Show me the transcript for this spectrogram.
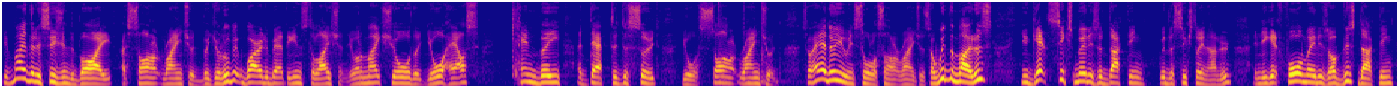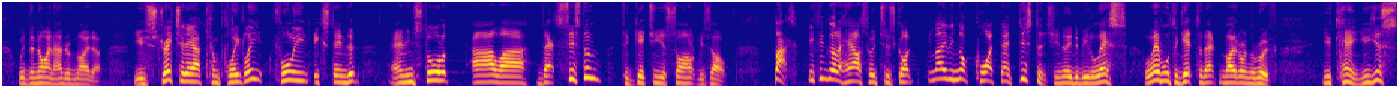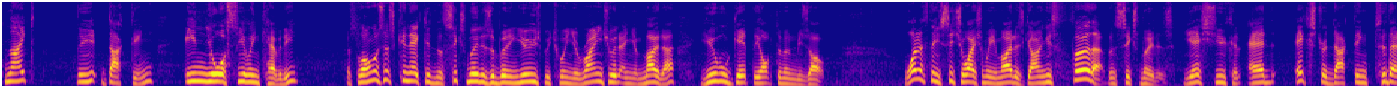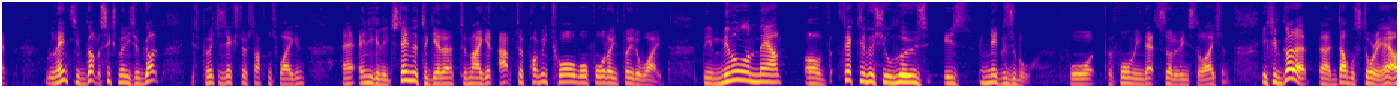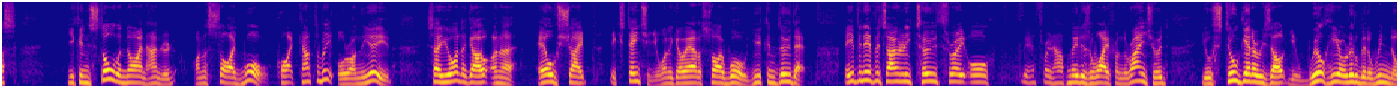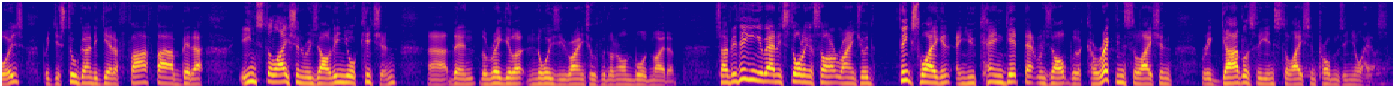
You've made the decision to buy a silent range hood, but you're a little bit worried about the installation. You want to make sure that your house can be adapted to suit your silent range hood. So how do you install a silent range hood? So with the motors, you get six metres of ducting with the 1600 and you get four metres of this ducting with the 900 motor. You stretch it out completely, fully extend it and install it a la that system to get you your silent result. But if you've got a house which has got maybe not quite that distance, you need to be less level to get to that motor on the roof. You can, you just snake the ducting in your ceiling cavity. As long as it's connected and the six meters are being used between your range hood and your motor, you will get the optimum result. What if the situation where your motor is going is further than six meters? Yes, you can add extra ducting to that length you've got, the six meters you've got, just purchase extra stuff from uh, and you can extend it together to make it up to probably 12 or 14 feet away. The minimal amount of effectiveness you'll lose is negligible for performing that sort of installation. If you've got a, a double story house, you can install the 900 on a side wall quite comfortably or on the eave. So you want to go on a L-shaped extension, you want to go out a side wall, you can do that. Even if it's only two, three or you know, three and a half metres away from the range hood, you'll still get a result. You will hear a little bit of wind noise, but you're still going to get a far, far better installation result in your kitchen uh, than the regular noisy range hood with an onboard motor. So if you're thinking about installing a silent range hood, think Schweigen and you can get that result with a correct installation regardless of the installation problems in your house.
